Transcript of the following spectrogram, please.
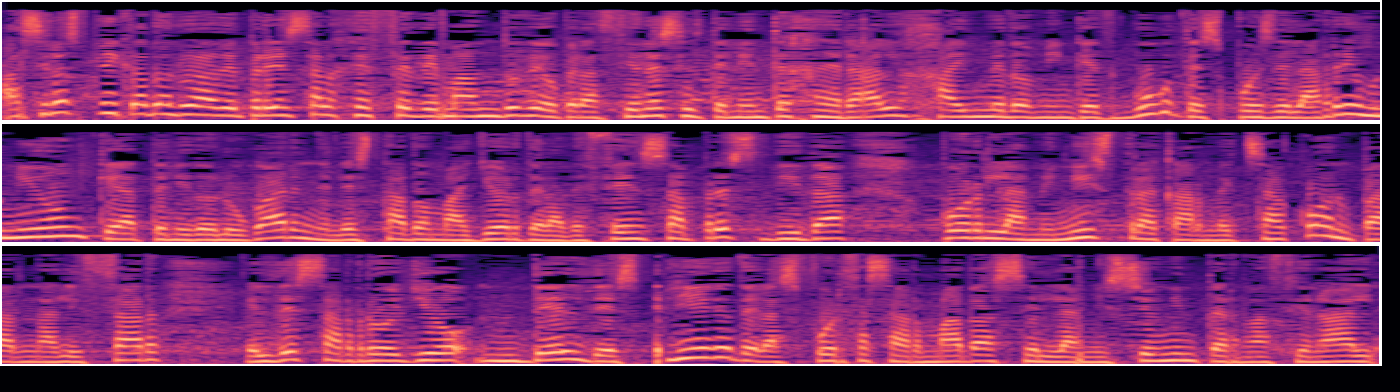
Así lo ha explicado en rueda de prensa el jefe de mando de operaciones, el teniente general Jaime Domínguez Bú, después de la reunión que ha tenido lugar en el Estado Mayor de la Defensa, presidida por la ministra Carmen Chacón, para analizar el desarrollo del despliegue de las Fuerzas Armadas en la misión internacional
